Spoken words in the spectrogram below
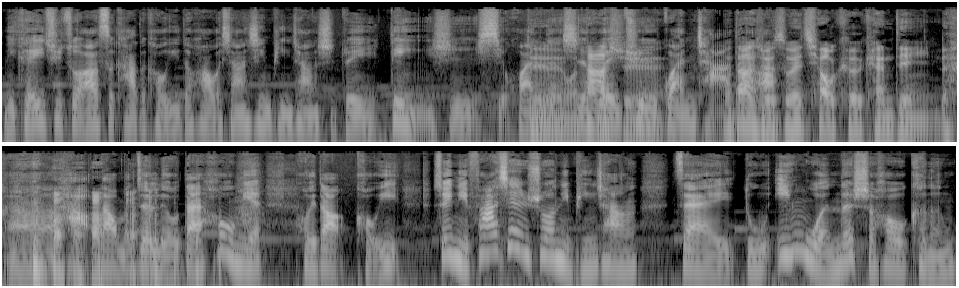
你可以去做奥斯卡的口译的话，我相信平常是对电影是喜欢的，是会去观察的。我大学是会翘课看电影的。啊、嗯，好，那我们就留待后面回到口译。所以你发现说，你平常在读英文的时候，可能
